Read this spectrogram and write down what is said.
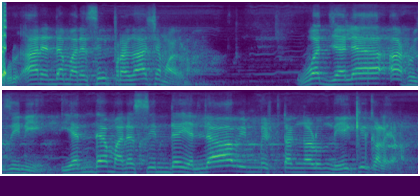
ഖുർആൻ എന്റെ മനസ്സിൽ പ്രകാശമാകണം. ഹുസിനി എന്റെ മനസ്സിന്റെ എല്ലാ വിമ്മിഷ്ടങ്ങളും നീക്കിക്കളയണം.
